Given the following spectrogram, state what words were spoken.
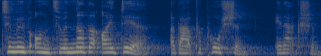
to move on to another idea about proportion in action?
